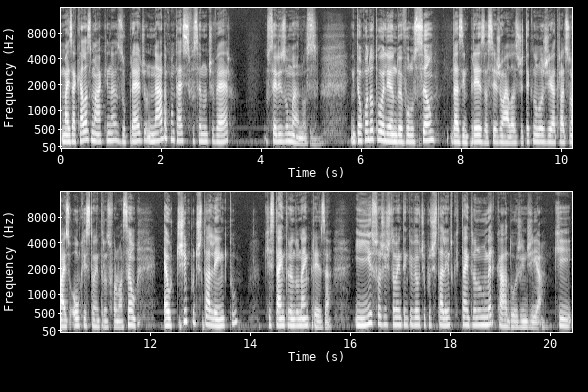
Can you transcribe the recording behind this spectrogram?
Mas aquelas máquinas, o prédio, nada acontece se você não tiver os seres humanos. Então, quando eu estou olhando a evolução das empresas, sejam elas de tecnologia tradicionais ou que estão em transformação, é o tipo de talento que está entrando na empresa. E isso a gente também tem que ver o tipo de talento que está entrando no mercado hoje em dia, que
